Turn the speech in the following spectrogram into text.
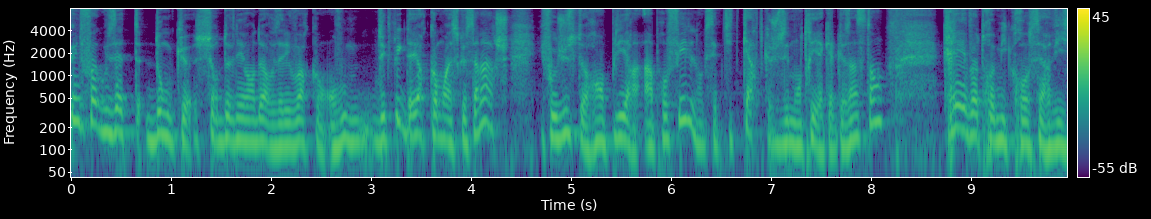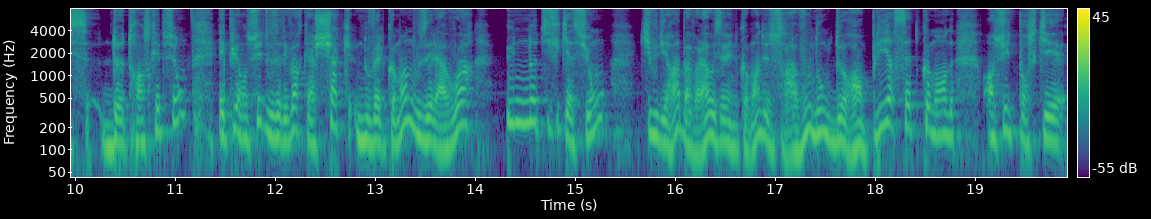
Une fois que vous êtes donc sur Devenez vendeur, vous allez voir qu'on vous explique d'ailleurs comment est-ce que ça marche. Il faut juste remplir un profil, donc ces petites cartes que je vous ai montrées il y a quelques instants, créer votre microservice de transcription, et puis ensuite vous allez voir qu'à chaque nouvelle commande, vous allez avoir une notification qui vous dira, bah voilà, vous avez une commande et ce sera à vous donc de remplir cette commande. Ensuite, pour ce qui est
